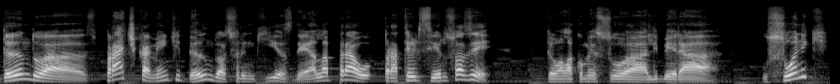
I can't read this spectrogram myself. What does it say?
dando as. praticamente dando as franquias dela para terceiros fazer. Então ela começou a liberar o Sonic,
